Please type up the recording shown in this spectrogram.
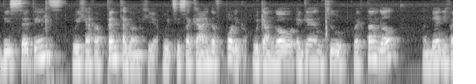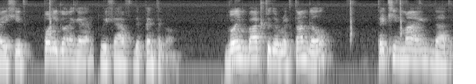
these settings, we have a pentagon here, which is a kind of polygon. We can go again to rectangle and then if I hit polygon again, we have the pentagon. Going back to the rectangle, take in mind that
